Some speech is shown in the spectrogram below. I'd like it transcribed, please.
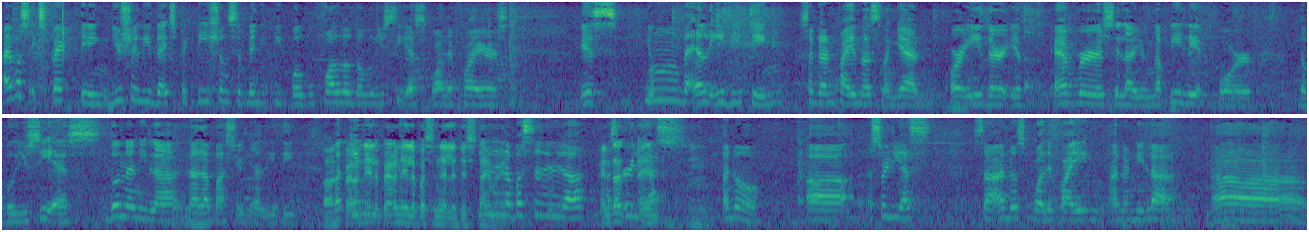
I was expecting, usually the expectations of many people who follow WCS qualifiers is yung the LED thing sa grand finals lang yan. Or either if ever sila yung napili for WCS, doon na nila lalabas yung LED. Ah, But pero, even- nila, pero nilabas na nila this time eh. Nilabas na nila And as that- early and- as mm. ano uh, as early as sa ano sa qualifying ano nila uh,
